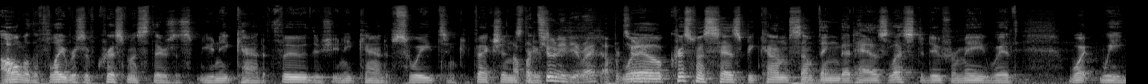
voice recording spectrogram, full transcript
all of the flavors of Christmas. There's a unique kind of food. There's unique kind of sweets and confections. Opportunity, there's, right? Opportunity. Well, Christmas has become something that has less to do for me with what we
